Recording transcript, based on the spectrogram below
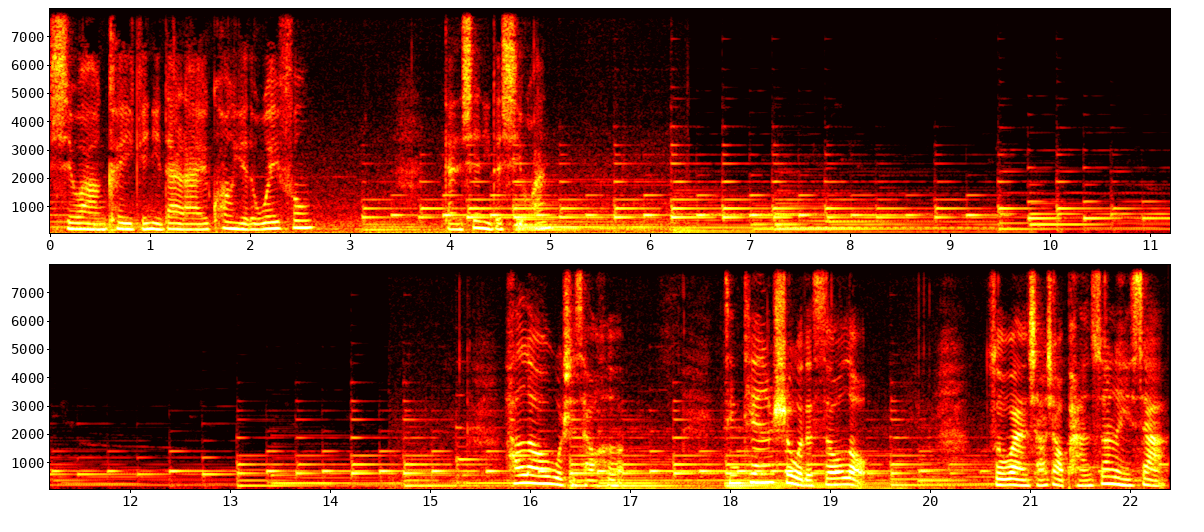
希望可以给你带来旷野的微风。感谢你的喜欢。Hello，我是小何，今天是我的 solo。昨晚小小盘算了一下，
